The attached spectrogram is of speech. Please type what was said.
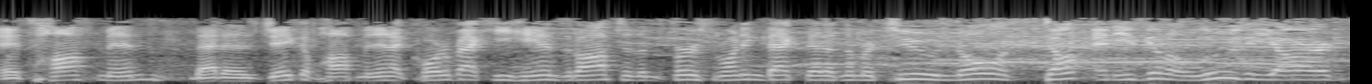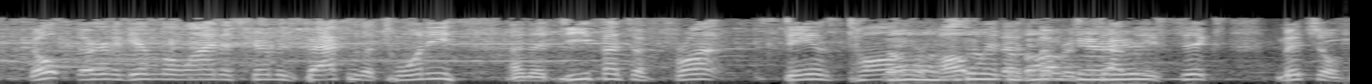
It's Hoffman. That is Jacob Hoffman in at quarterback. He hands it off to the first running back. That is number two, Nolan Stump, and he's going to lose a yard. Nope, they're going to give him the line of scrimmage back to the 20, and the defensive front stands tall for Ubly. That's number 76, Mitchell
